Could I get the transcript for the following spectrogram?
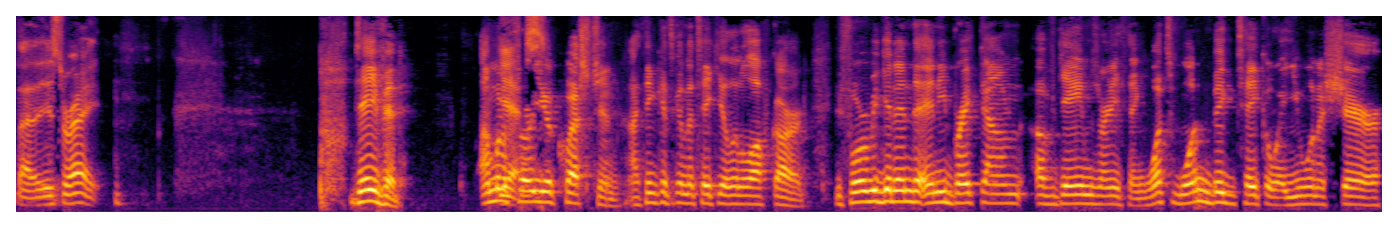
That is right. David, I'm going to Yes. throw you a question. I think it's going to take you a little off guard. Before we get into any breakdown of games or anything, what's one big takeaway you want to share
